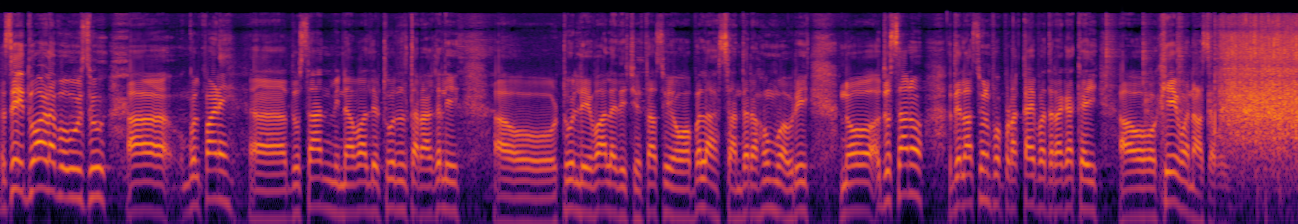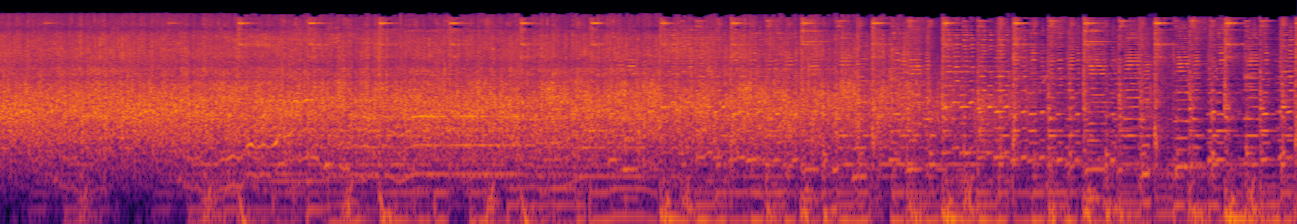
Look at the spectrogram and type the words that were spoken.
زه دواړه به وځو ګلپاڼې دوستان مینوال دې ټول ته راغلي او ټول لیواله دي چې تاسو یوه بله سندره هم واوري نو دوستانو د لاسونو په پړقای بدرګه کوي او ښې ونازوئ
